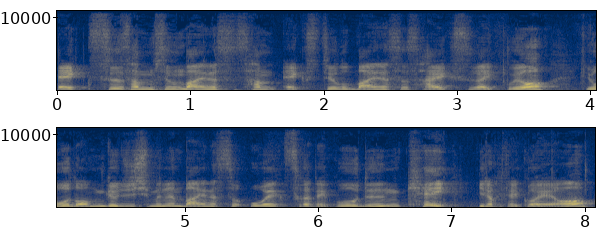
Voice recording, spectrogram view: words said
x 3승 마이너스 3x 제곱 마이너스 4x가 있고요. 요거 넘겨주시면은 마이너스 5x가 되고 는 k 이렇게 될 거예요.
